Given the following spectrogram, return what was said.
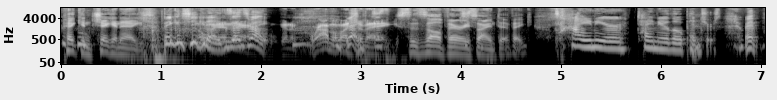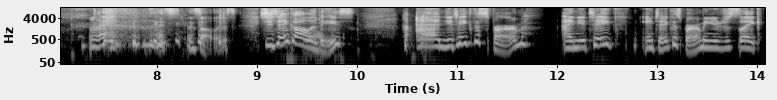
picking chicken eggs. picking chicken eggs. That's right. I'm gonna grab a bunch Right, of just- eggs. This is all very scientific. tinier, tinier little pinchers, right? that's, that's all it is. So you take all of these, and you take the sperm, and you take you take a sperm, and you're just like,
